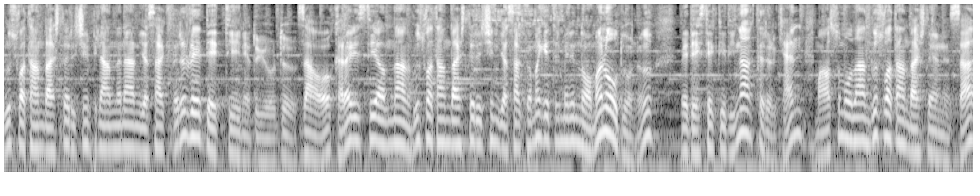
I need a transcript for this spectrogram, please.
Rus vatandaşlar için planlanan yasakları reddettiğini duyurdu. Zhao, karar isteği alınan Rus vatandaşlar için yasaklama getirmenin normal olduğunu ve desteklediğini aktarırken, masum olan Rus vatandaşlarının ise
